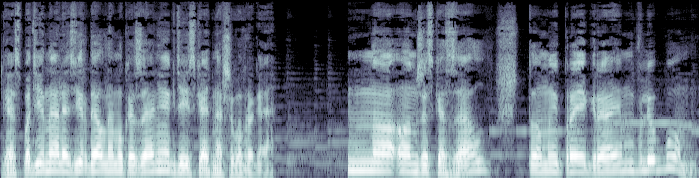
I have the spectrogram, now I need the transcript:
Господин Алязир дал нам указание, где искать нашего врага». «Но он же сказал, что мы проиграем в любом».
